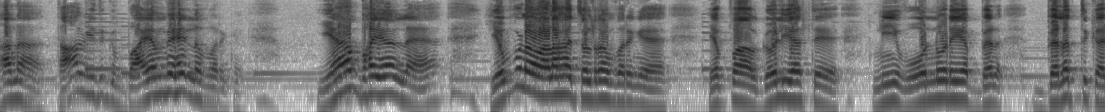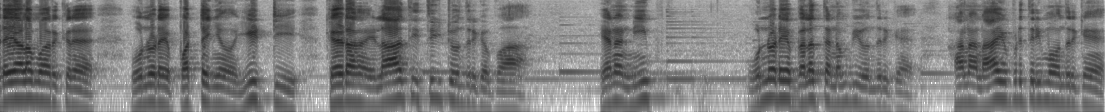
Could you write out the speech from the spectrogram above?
ஆனால் தாவிதுக்கு பயமே இல்லை பாருங்க. ஏன் பயம் இல்லை? எவ்வளோ அழகாக சொல்கிறான் பாருங்க. எப்பா கோலியாத்து நீ உன்னுடைய பெல பலத்துக்கு அடையாளமாக இருக்கிற உன்னுடைய பட்டையும் ஈட்டி கேடகம் எல்லாத்தையும் தூக்கிட்டு வந்திருக்கப்பா. ஏன்னா நீ உன்னுடைய பலத்தை நம்பி வந்திருக்க. ஆனால் நான் எப்படி தெரியுமா வந்திருக்கேன்?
